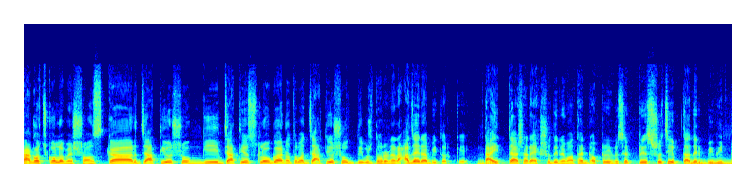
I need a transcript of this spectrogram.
কাগজ কলমের সংস্কার, জাতীয় সংগীত, জাতীয় স্লোগান অথবা জাতীয় শোক দিবস ধরনের আজাইরা বিতর্কে। দায়িত্বে আসার একশো দিনের মাথায় ডক্টর ইউনুসের প্রেস সচিব তাদের বিভিন্ন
